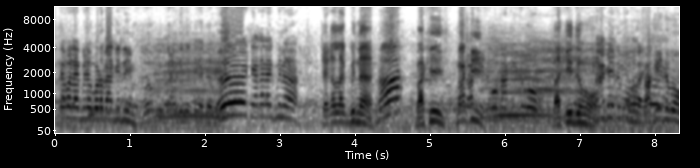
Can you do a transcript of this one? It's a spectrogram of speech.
টাকা লাগবি না? গোটা বাকি? দিন এই লাগবি না টাকা লাগবি না না বাকি বাকি বাকি দেবো বাকি দেবো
